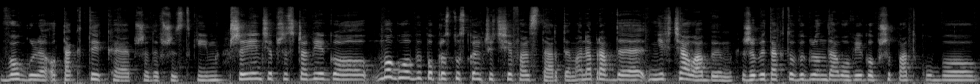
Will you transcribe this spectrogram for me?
w ogóle o taktykę przede wszystkim. Przejęcie przez Czawiego mogłoby po prostu skończyć się falstartem, a naprawdę nie chciałabym, żeby tak to wyglądało w jego przypadku, bo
